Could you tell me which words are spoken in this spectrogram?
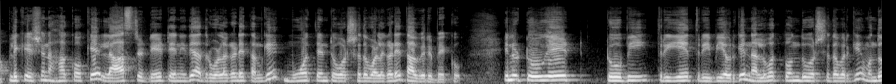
ಅಪ್ಲಿಕೇಶನ್ ಹಾಕೋಕೆ ಲಾಸ್ಟ್ ಡೇಟ್ ಏನಿದೆ, ಅದ್ರ ಒಳಗಡೆ ತಮಗೆ ಮೂವತ್ತೆಂಟು ವರ್ಷದ ಒಳಗಡೆ ತಾವಿರಬೇಕು. ಇನ್ನು two A two B, three A, three B ಅವರಿಗೆ ನಲವತ್ತೊಂದು ವರ್ಷದವರೆಗೆ ಒಂದು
